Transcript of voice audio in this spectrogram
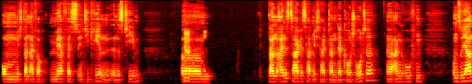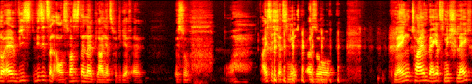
um mich dann einfach mehr fest zu integrieren in, in das Team. Ja. Ähm, dann eines Tages hat mich halt dann der Coach Rote äh, angerufen und so, ja, Noel, wie, wie sieht's denn aus? Was ist denn dein Plan jetzt für die GFL? Ich so, boah, weiß ich jetzt nicht. Also, Playing Time wäre jetzt nicht schlecht.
